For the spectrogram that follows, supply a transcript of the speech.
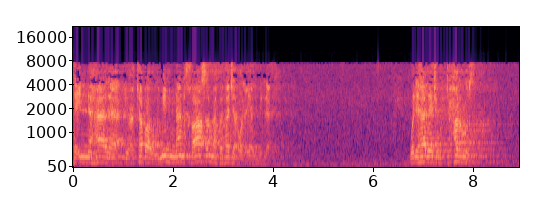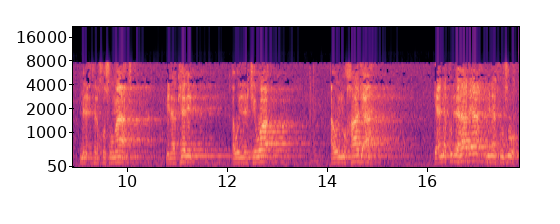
فإن هذا يعتبر ممن خاصم ففجر والعياذ بالله. ولهذا يجب التحرز من في الخصومات من الكذب أو الالتواء أو المخادعة لأن كل هذا من الفجور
